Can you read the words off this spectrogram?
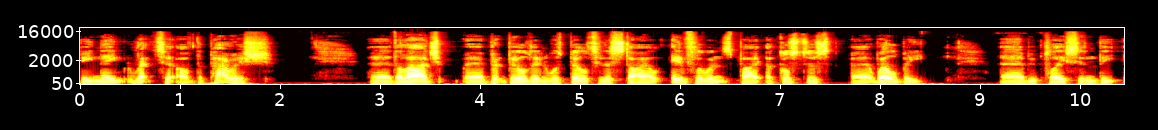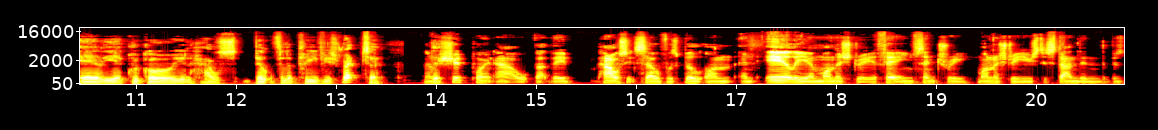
being named rector of the parish. Uh, the large uh, brick building was built in a style influenced by Augustus uh, Welby, uh, replacing the earlier Gregorian house built for the previous rector. Now, we should point out that the house itself was built on an earlier monastery. A 13th century monastery used to stand in the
